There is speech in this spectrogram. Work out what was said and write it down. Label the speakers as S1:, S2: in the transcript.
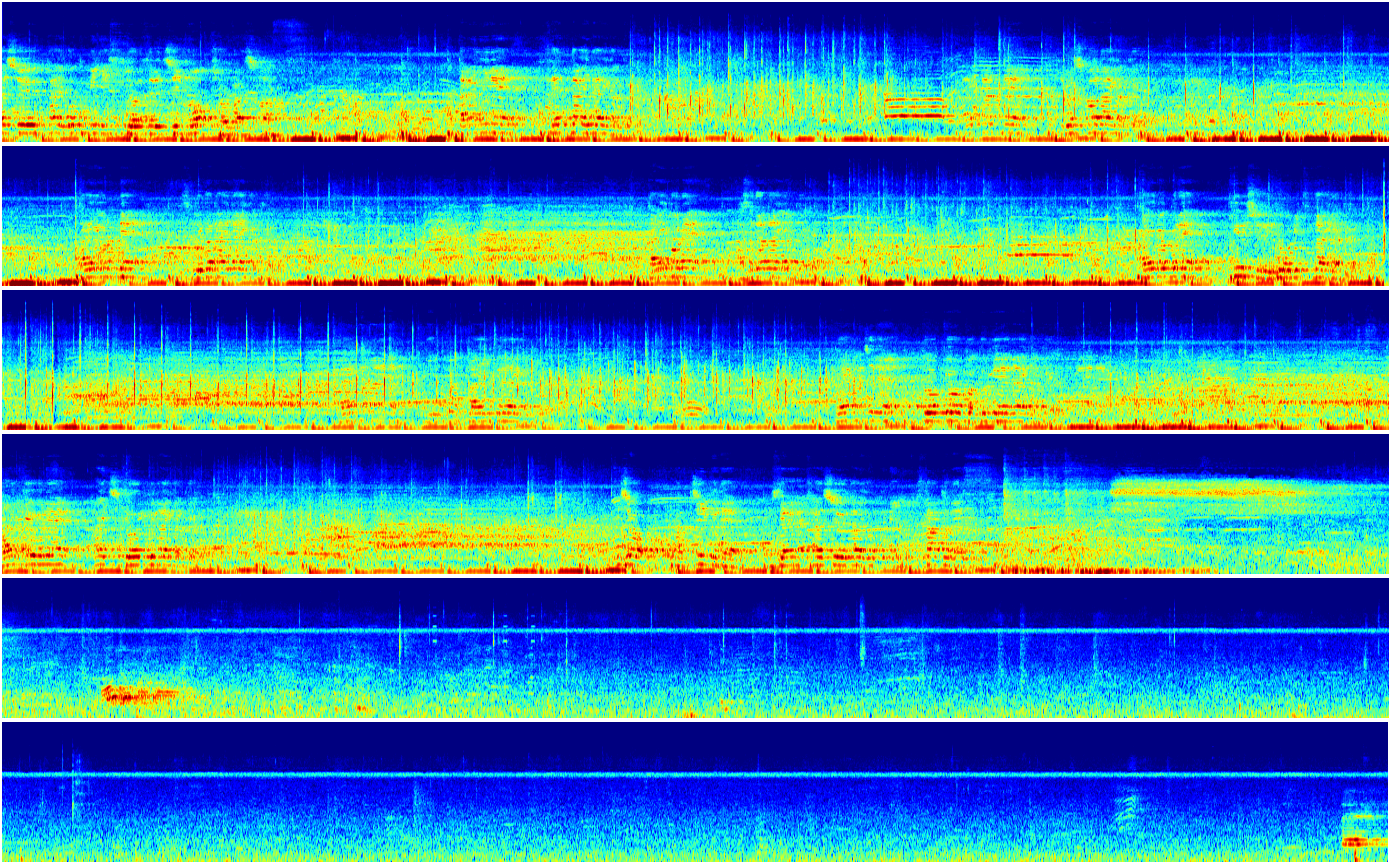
S1: 最終第5組に出場するチームを紹介します第2レーン仙台大学。第3レーン広島大学。第4レーン駿河台大学。第5レーン早稲田大学。第6レーン九州東立大学。学大学第8レーン東京学芸大学。第9レーン愛知教育大学。以上8チームで予選最終第5組スタートです。Third,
